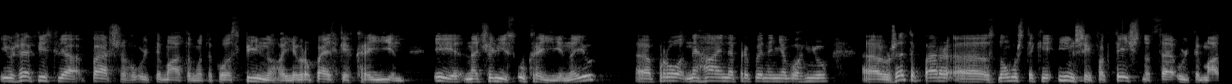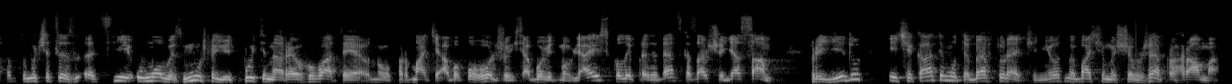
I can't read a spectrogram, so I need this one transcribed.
І вже після першого ультиматуму такого спільного європейських країн і на чолі з Україною е, про негайне припинення вогню, е, вже тепер е, знову ж таки інший фактично це ультиматум, тому що це ці умови змушують Путіна реагувати ну в форматі або погоджуюсь, або відмовляюсь, коли президент сказав, що я сам приїду і чекатиму тебе в Туреччині. От ми бачимо, що вже програма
